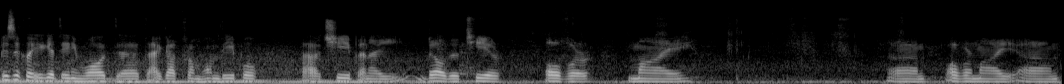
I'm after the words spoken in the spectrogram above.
basically you get any wood that I got from Home Depot uh, cheap and I build it here over my um, over my um,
